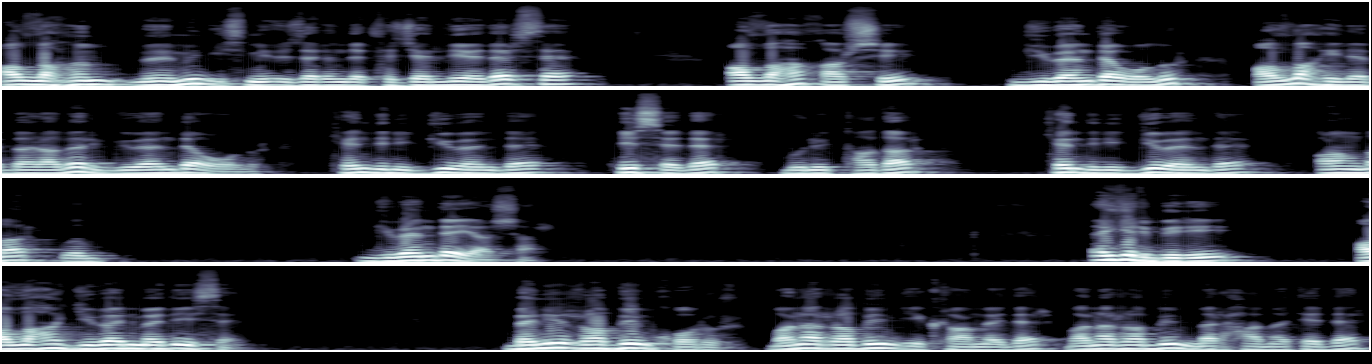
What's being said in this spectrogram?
Allah'ın mümin ismi üzerinde tecelli ederse Allah'a karşı güvende olur. Allah ile beraber güvende olur. Kendini güvende hisseder, bunu tadar. Kendini güvende anlar ve güvende yaşar. Eğer biri Allah'a güvenmediyse, beni Rabbim korur, bana Rabbim ikram eder, bana Rabbim merhamet eder,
